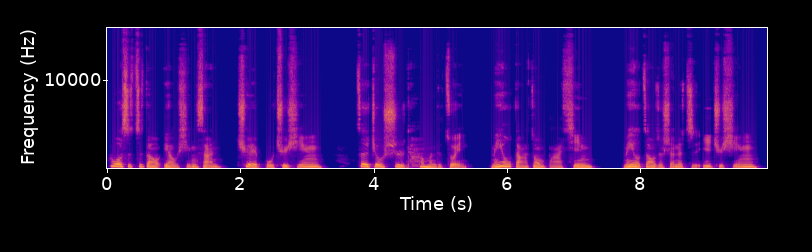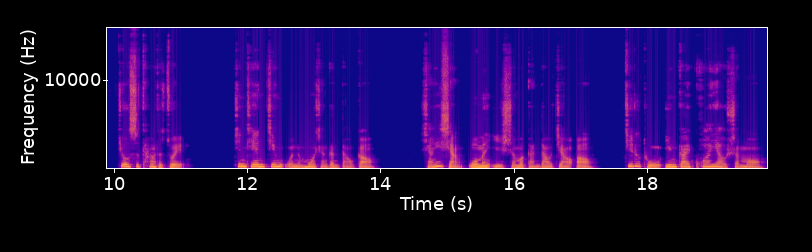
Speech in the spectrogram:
若是知道要行善，却不去行，这就是他们的罪。没有打中靶心，没有照着神的旨意去行，就是他的罪。今天经文的默想跟祷告。想一想，我们以什么感到骄傲？基督徒应该夸耀什么？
